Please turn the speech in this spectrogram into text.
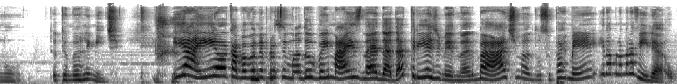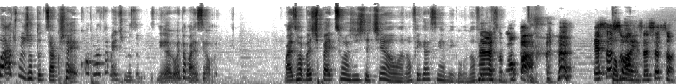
não- Eu tenho meus limites. E aí eu acabava me aproximando bem mais, né, da, da tríade mesmo, né? Do Batman, do Superman e da Mulher Maravilha. O Batman já tô de saco cheio completamente, meus amigos. Ninguém aguenta mais esse homem. Mas Robert Pattinson, a gente te ama. Não fica assim, amigo. Não fica Não, assim. opa. Exceções, exceções.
